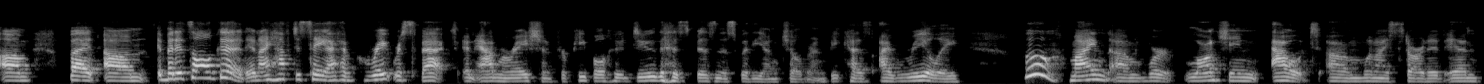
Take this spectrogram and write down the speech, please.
Um, but um, but it's all good. And I have to say, I have great respect and admiration for people who do this business with young children because I really, whew, mine um, were launching out um, when I started, and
